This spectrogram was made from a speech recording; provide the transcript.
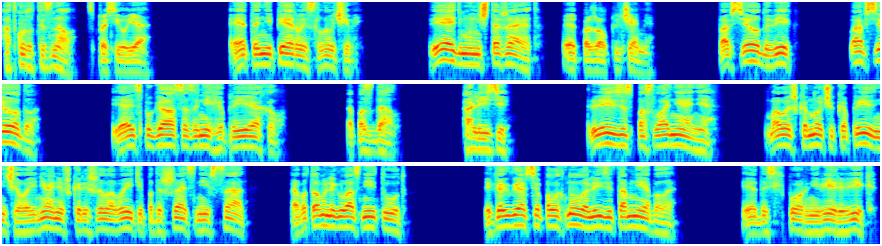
«Откуда ты знал?» — спросил я. «Это не первый случай. Ведьм уничтожают», — Эд пожал плечами. «Повсюду, Вик. Повсюду. Я испугался за них и приехал. Опоздал. А Лизи? Лизи спасла няня. Малышка ночью капризничала, и нянюшка решила выйти подышать с ней в сад, а потом легла с ней тут. И когда все полыхнуло, Лизи там не было. Я до сих пор не верю, Вик.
